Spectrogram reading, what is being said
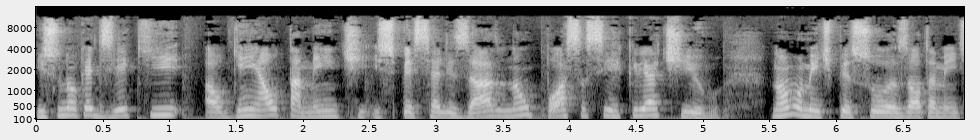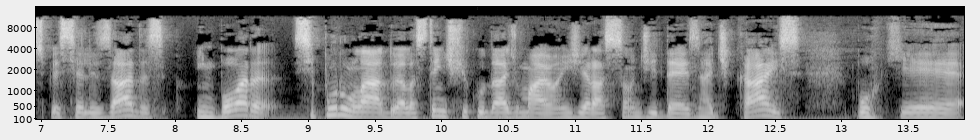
isso não quer dizer que alguém altamente especializado não possa ser criativo. Normalmente, pessoas altamente especializadas, embora, se por um lado elas têm dificuldade maior em geração de ideias radicais, porque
